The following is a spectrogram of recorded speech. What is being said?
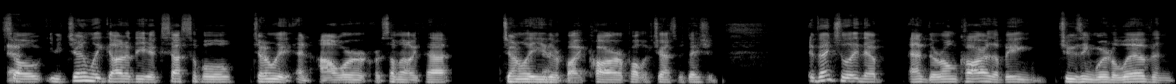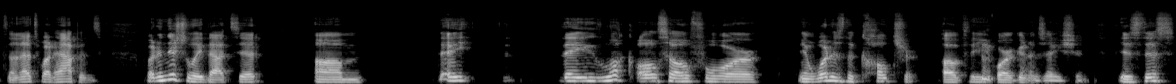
So you generally got to be accessible, generally an hour or something like that. Generally, yeah. either by car or public transportation. Eventually, they'll have their own car. They'll be choosing where to live, and, and that's what happens. But initially, that's it. Um, they they look also for you know what is the culture of the hmm. organization? Is this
